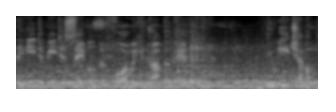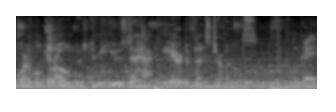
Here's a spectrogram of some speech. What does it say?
Anti-aircraft guns in King's Row. They need to be disabled before we can drop the payload. You each have a portable drone which can be used to hack the air defense terminals. Ok.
